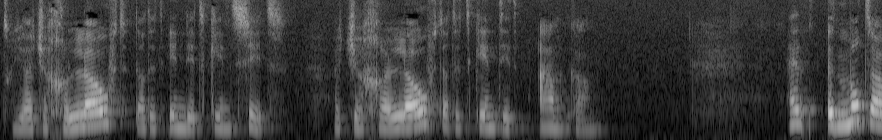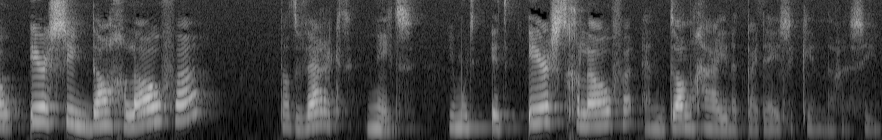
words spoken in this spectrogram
Dat je gelooft dat het in dit kind zit. Dat je gelooft dat het kind dit aan kan. Het, het motto eerst zien dan geloven, dat werkt niet. Je moet het eerst geloven en dan ga je het bij deze kinderen zien.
